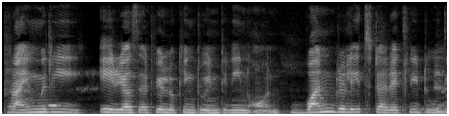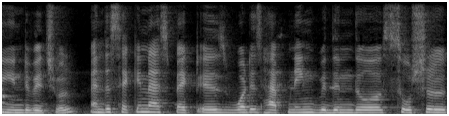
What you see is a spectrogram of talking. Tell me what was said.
primary areas that we're looking to intervene on. One relates directly to the individual, and the second aspect is what is happening within the social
